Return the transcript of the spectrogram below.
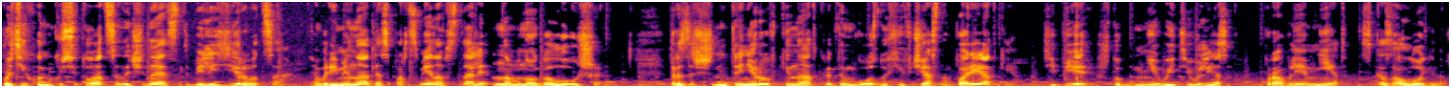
Потихоньку ситуация начинает стабилизироваться, времена для спортсменов стали намного лучше. Разрешены тренировки на открытом воздухе в частном порядке. Теперь, чтобы мне выйти в лес, проблем нет, сказал Логинов.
